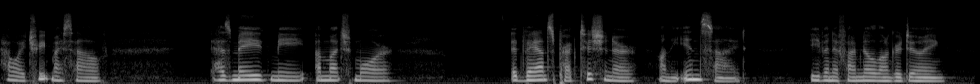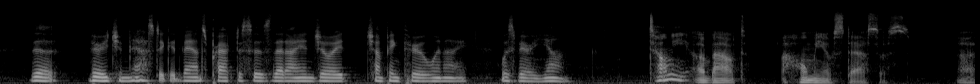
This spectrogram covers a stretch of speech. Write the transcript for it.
how I treat myself has made me a much more advanced practitioner on the inside, even if I'm no longer doing the very gymnastic advanced practices that I enjoyed jumping through when I was very young. Tell me about homeostasis. Uh,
